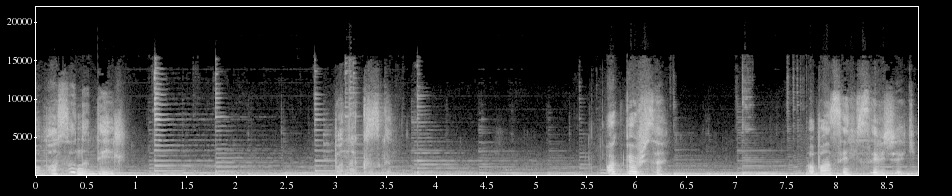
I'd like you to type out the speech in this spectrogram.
Baban sana değil. Bana kızgın. Bak görsen. Baban seni sevecek.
